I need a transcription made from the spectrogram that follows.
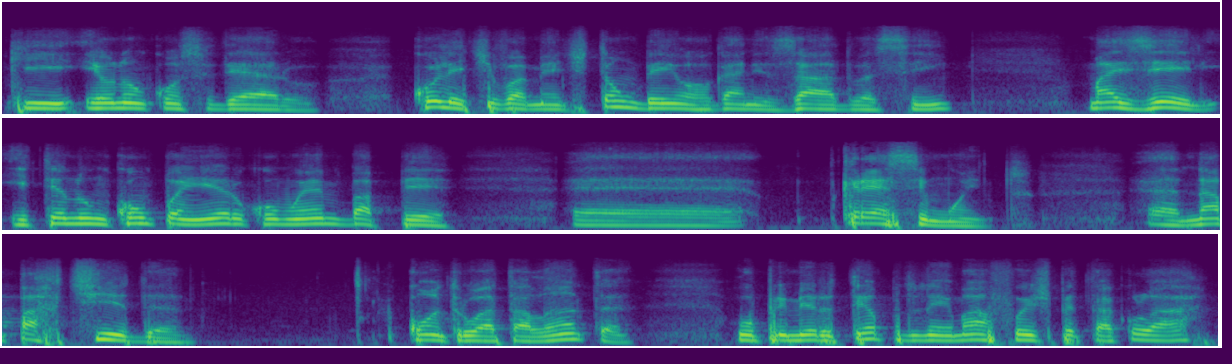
que eu não considero coletivamente tão bem organizado assim. Mas ele, e tendo um companheiro como o Mbappé, é, cresce muito. É, na partida contra o Atalanta, O primeiro tempo do Neymar foi espetacular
